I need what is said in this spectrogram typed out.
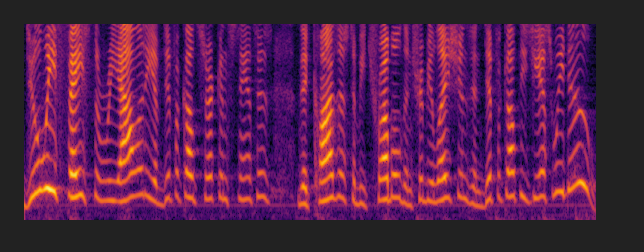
Do we face the reality of difficult circumstances that cause us to be troubled and tribulations and difficulties? Yes, we do.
